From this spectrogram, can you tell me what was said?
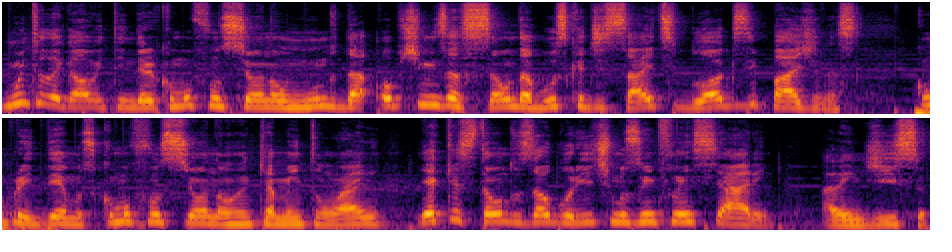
Muito legal entender como funciona o mundo da optimização da busca de sites, blogs e páginas. Compreendemos como funciona o ranqueamento online e a questão dos algoritmos o influenciarem. Além disso,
